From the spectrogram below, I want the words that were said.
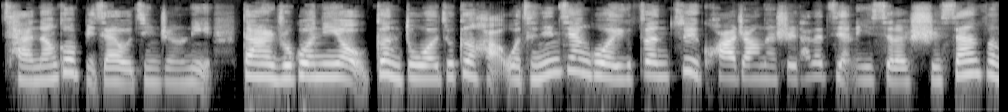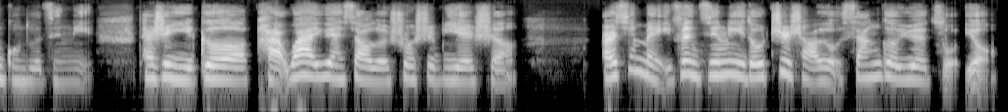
才能够比较有竞争力。当然，如果你有更多就更好。我曾经见过一份最夸张的是，他的简历写了十三份工作经历，他是一个海外院校的硕士毕业生，而且每一份经历都至少有三个月左右。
